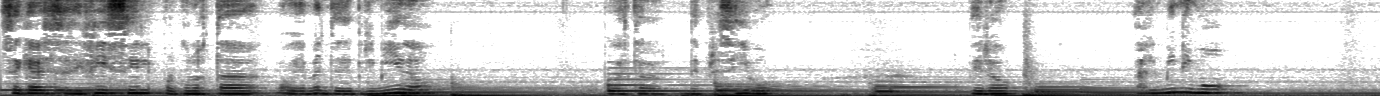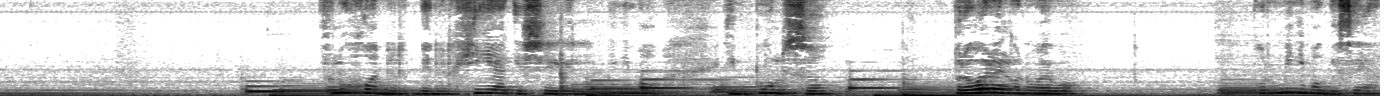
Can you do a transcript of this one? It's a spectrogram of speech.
Sé que a veces es difícil porque uno está obviamente deprimido, puede estar depresivo, pero al mínimo flujo de energía que llegue, el mínimo impulso, probar algo nuevo, por mínimo que sea.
